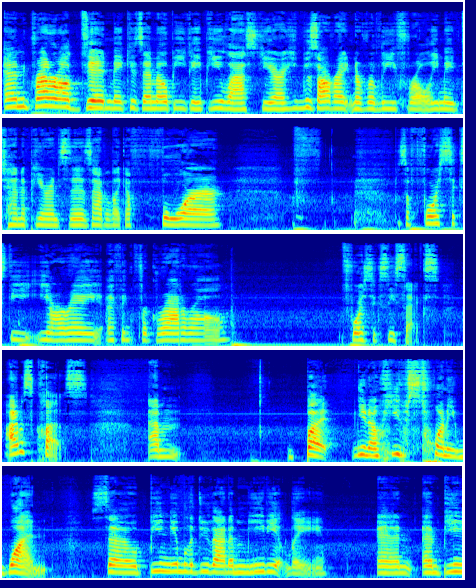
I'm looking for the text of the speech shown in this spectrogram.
and Graterol did make his MLB debut last year. He was all right in a relief role. He made ten appearances, had like a four was a 460 ERA, I think, for Graterol. 466. I was close. Um, but, you know, he was 21. So being able to do that immediately and and being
